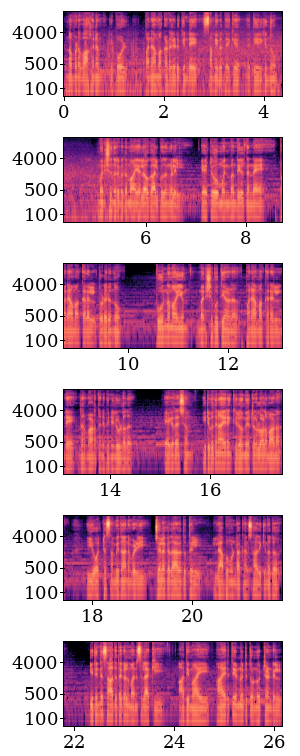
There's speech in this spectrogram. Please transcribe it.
നമ്മുടെ വാഹനം ഇപ്പോൾ പനാമ കടലിടുക്കിന്റെ സമീപത്തേക്ക് എത്തിയിരിക്കുന്നു. മനുഷ്യനിർമ്മിതമായ ലോകാത്ഭുതങ്ങളിൽ ഏറ്റവും മുൻപന്തിയിൽ തന്നെ പനാമ കനൽ തുടരുന്നു. പൂർണമായും മനുഷ്യബുദ്ധിയാണ് പനാമ കനലിന്റെ നിർമ്മാണത്തിന് പിന്നിലുള്ളത്. ഏകദേശം ഇരുപതിനായിരം കിലോമീറ്ററുകളോളമാണ് ഈ ഒറ്റ സംവിധാനം വഴി ജലഗതാഗതത്തിൽ ലാഭമുണ്ടാക്കാൻ സാധിക്കുന്നത്. ഇതിന്റെ സാധ്യതകൾ മനസ്സിലാക്കി ആദ്യമായി ആയിരത്തി എണ്ണൂറ്റി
